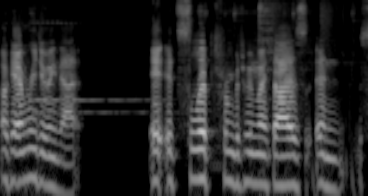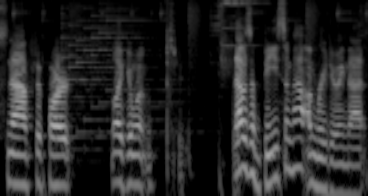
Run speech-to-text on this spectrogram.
Okay, I'm redoing that. It, it slipped from between my thighs and snapped apart like it went... That was a B somehow? I'm redoing that.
